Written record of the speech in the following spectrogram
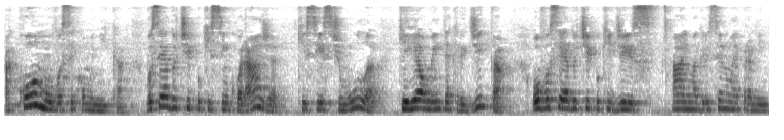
a como você comunica. Você é do tipo que se encoraja que se estimula, que realmente acredita? Ou você é do tipo que diz: "Ah, emagrecer não é para mim.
